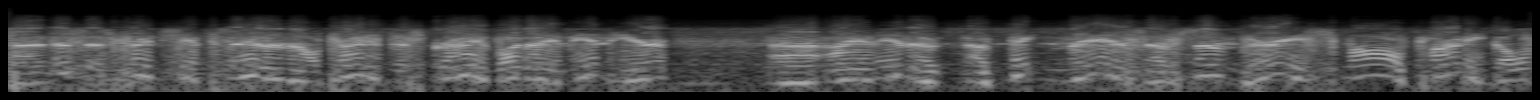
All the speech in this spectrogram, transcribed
uh, this is Friendship 7. I'll try to describe what I'm in here. Uh, I'm in a, a big mass of some very small particles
